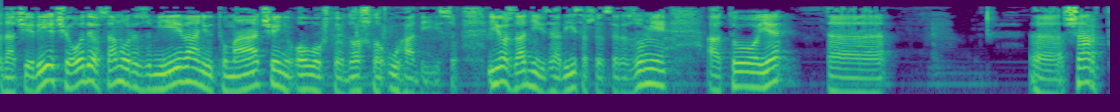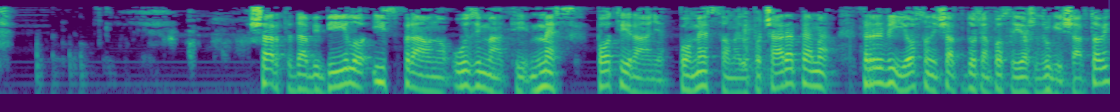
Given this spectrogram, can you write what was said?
Znači, riječ je ovdje o samo razumijevanju, tumačenju ovog što je došlo u hadisu. I još zadnji iz hadisa što se razumije, a to je E, šart. Šart da bi bilo ispravno uzimati mes, potiranje po mesama ili po čarapama, prvi i osnovni šart, dođem poslije još drugi šartovi,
